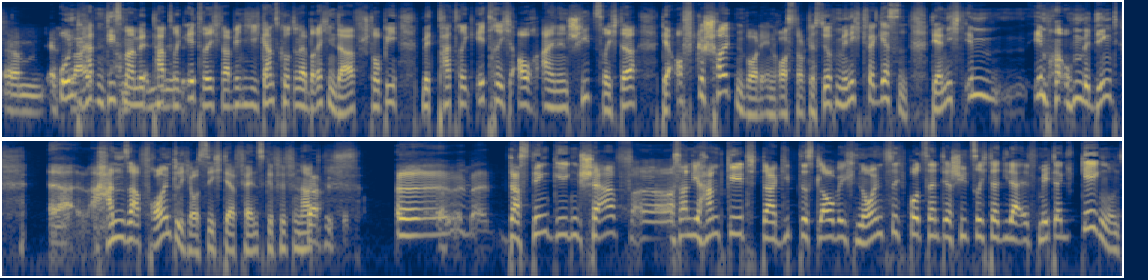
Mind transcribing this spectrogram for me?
Ähm, und hatten diesmal mit Patrick Ittrich, wenn ich nicht ganz kurz unterbrechen darf, Struppi, mit Patrick Ittrich auch einen Schiedsrichter, der oft gescholten wurde in Rostock. Das dürfen wir nicht vergessen. Der nicht im, immer unbedingt äh, Hansa freundlich aus Sicht der Fans gepfiffen hat. Äh, das Ding gegen Schärf, äh, was an die Hand geht, da gibt es, glaube ich, 90 Prozent der Schiedsrichter, die da Elfmeter gegen uns.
